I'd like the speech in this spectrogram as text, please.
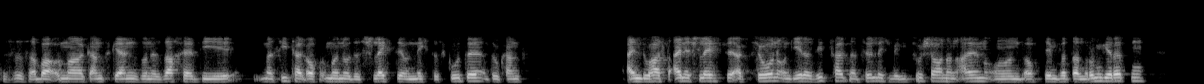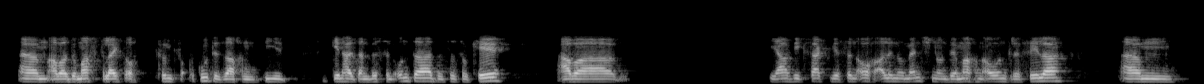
das ist aber immer ganz gern so eine Sache, die man sieht halt auch immer nur das Schlechte und nicht das Gute. Du kannst ein, du hast eine schlechte Aktion und jeder sieht es halt natürlich wegen Zuschauern und allem und auf dem wird dann rumgeritten. Ähm, aber du machst vielleicht auch fünf gute Sachen, die gehen halt ein bisschen unter, das ist okay. Aber ja, wie gesagt, wir sind auch alle nur Menschen und wir machen auch unsere Fehler. Ähm,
